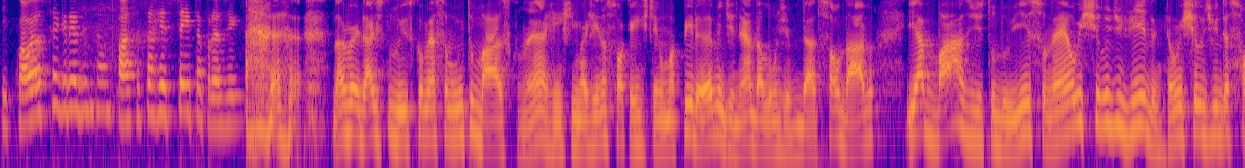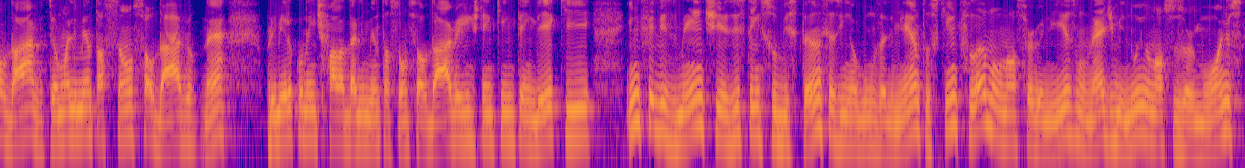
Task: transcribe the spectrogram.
E qual é o segredo, então? Passa essa receita pra gente. Na verdade, tudo isso começa muito básico, né? A gente imagina só que a gente tem uma pirâmide, né, da longevidade saudável, e a base de tudo isso, né, é o estilo de vida. Então, o estilo de vida é saudável, ter uma alimentação saudável, né? Primeiro, quando a gente fala da alimentação saudável, a gente tem que entender que, infelizmente, existem substâncias em alguns alimentos que inflamam o nosso organismo, né, diminuem os nossos hormônios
